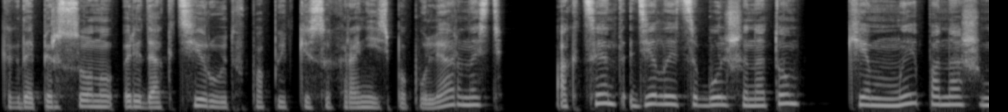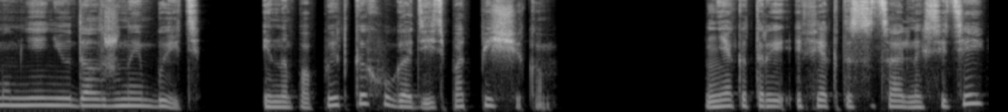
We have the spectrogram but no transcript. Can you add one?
Когда персону редактируют в попытке сохранить популярность, акцент делается больше на том, кем мы, по нашему мнению, должны быть, и на попытках угодить подписчикам. Некоторые эффекты социальных сетей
